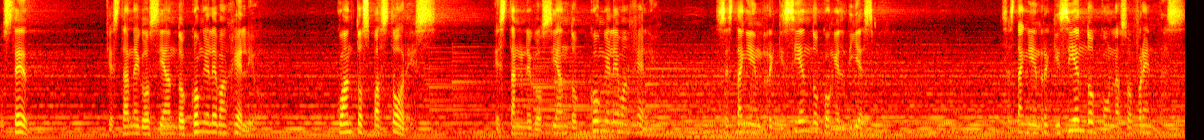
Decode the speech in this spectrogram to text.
Usted que está negociando con el Evangelio, ¿cuántos pastores están negociando con el Evangelio? Se están enriqueciendo con el diezmo. Se están enriqueciendo con las ofrendas.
